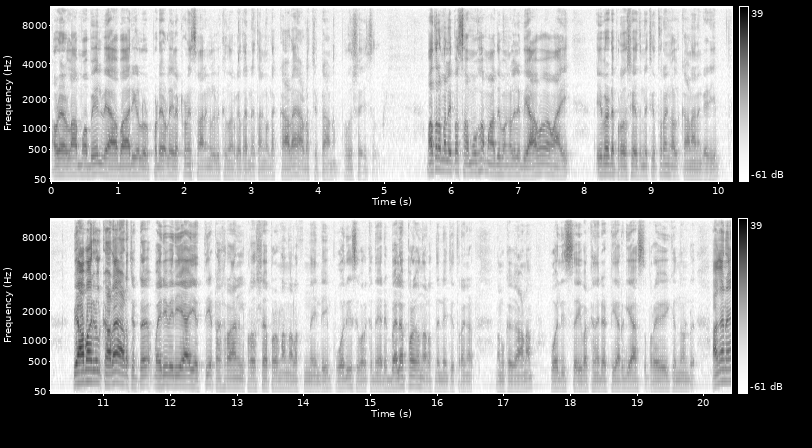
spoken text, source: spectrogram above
അവിടെയുള്ള മൊബൈൽ വ്യാപാരികൾ ഉൾപ്പെടെയുള്ള ഇലക്ട്രോണിക് സാധനങ്ങൾ വിൽക്കുന്നവർക്ക് തന്നെ തങ്ങളുടെ കട അടച്ചിട്ടാണ് പ്രതിഷേധിച്ചത്. മാത്രമല്ല ഇപ്പോൾ സമൂഹ മാധ്യമങ്ങളിൽ വ്യാപകമായി ഇവരുടെ പ്രതിഷേധത്തിന്റെ ചിത്രങ്ങൾ കാണാൻ കഴിയും. വ്യാപാരികൾ കട അടച്ചിട്ട് വരി വരിയായി എത്തി ടെഹ്റാനിൽ പ്രതിഷേധ പ്രകടനം നടത്തുന്നതിന്റെയും പോലീസ് ഇവർക്ക് നേരെ ബലപ്രയോഗം നടത്തുന്നതിന്റെയും ചിത്രങ്ങൾ നമുക്ക് കാണാം. പോലീസ് ഇവർക്ക് നേരെ ടിയർ ഗ്യാസ് പ്രയോഗിക്കുന്നുണ്ട്. അങ്ങനെ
